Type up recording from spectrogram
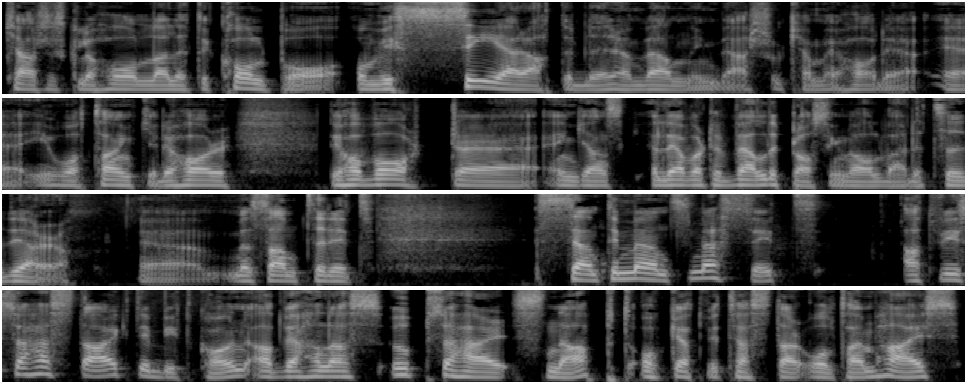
kanske skulle hålla lite koll på. Om vi ser att det blir en vändning där så kan man ju ha det eh, i åtanke. Det har, det har varit eh, en ganska, eller det har varit ett väldigt bra signalvärde tidigare. Eh, men samtidigt, sentimentsmässigt, att vi är så här starkt i bitcoin, att vi handlas upp så här snabbt och att vi testar all time highs.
